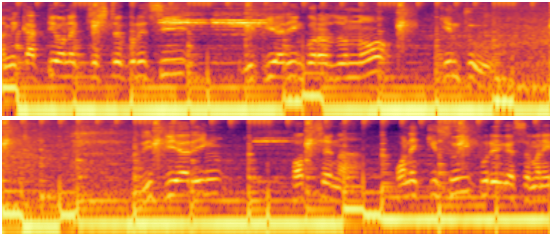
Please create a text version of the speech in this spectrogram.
আমি কাঠটি অনেক চেষ্টা করেছি রিপেয়ারিং করার জন্য, কিন্তু রিপেয়ারিং হচ্ছে না। অনেক কিছুই পুড়ে গেছে মানে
